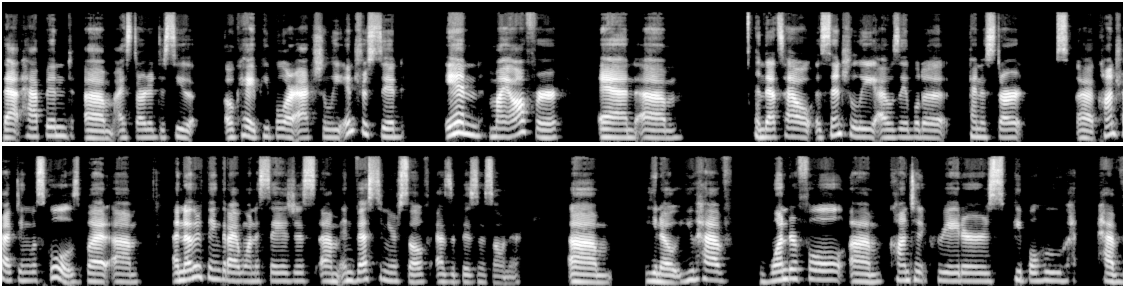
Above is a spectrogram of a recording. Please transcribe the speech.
that happened, um, I started to see okay, people are actually interested in my offer, and um, and that's how essentially I was able to kind of start uh, contracting with schools. But um, another thing that I want to say is just um, invest in yourself as a business owner. Um, you know, you have wonderful um, content creators, people who have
